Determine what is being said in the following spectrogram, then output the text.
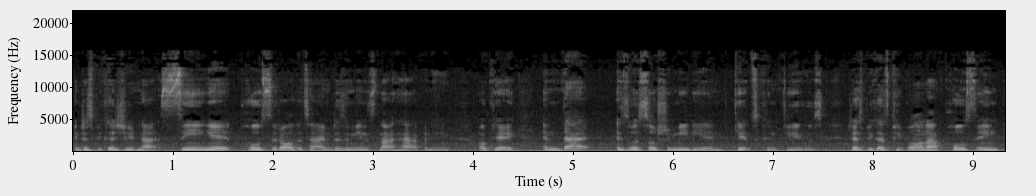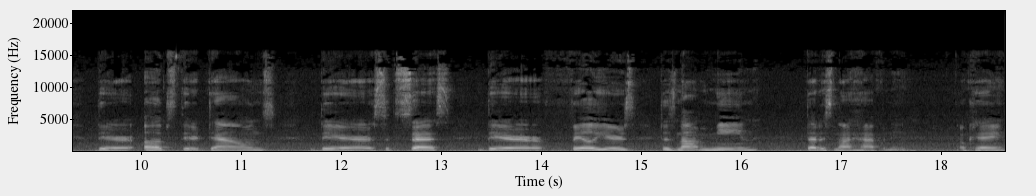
And just because you're not seeing it posted all the time doesn't mean it's not happening. Okay? And that is what social media gets confused. Just because people are not posting their ups, their downs, their success, their failures, does not mean that it's not happening, okay?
